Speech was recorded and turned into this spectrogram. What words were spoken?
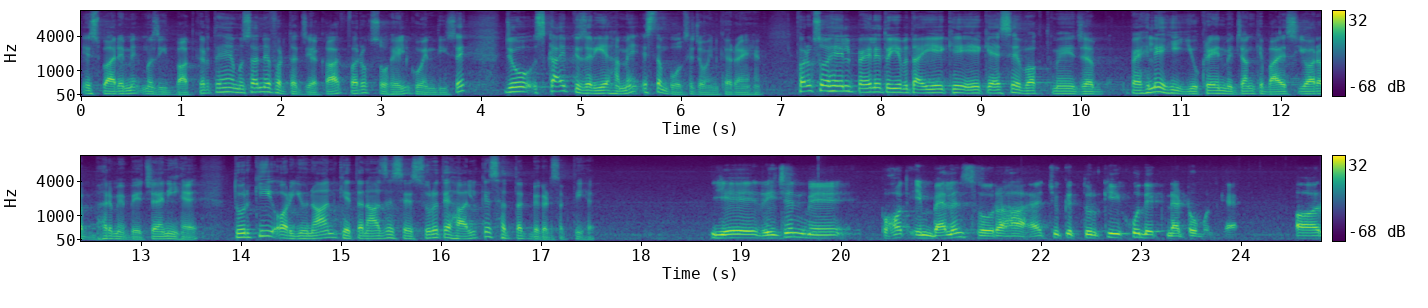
اس بارے میں مزید بات کرتے ہیں مصنف اور تجزیہ کار فروخ سہیل گوئندی سے، جو اسکائپ کے ذریعے ہمیں استنبول سے جوائن کر رہے ہیں۔ فروخ سہیل، پہلے تو یہ بتائیے کہ ایک ایسے وقت میں جب پہلے ہی یوکرین میں جنگ کے باعث یورپ بھر میں بے چینی ہے، ترکی اور یونان کے تنازع سے صورتحال کس حد تک بگڑ سکتی ہے؟ یہ ریجن میں بہت امبیلنس ہو رہا ہے، چونکہ ترکی خود ایک نیٹو ملک ہے اور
